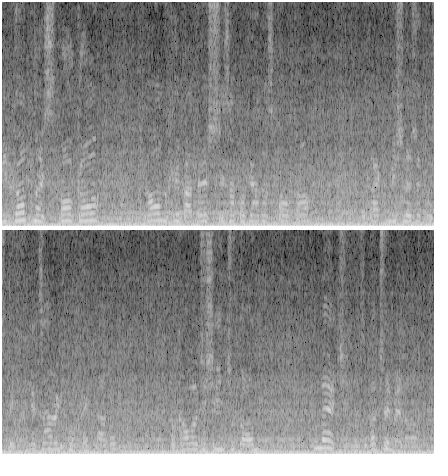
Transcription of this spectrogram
Wilgotność spoko. Plon chyba też się zapowiada spoko. Bo tak myślę, że tu z tych niecałych 2 hektarów około 10 ton leci. No zobaczymy no.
